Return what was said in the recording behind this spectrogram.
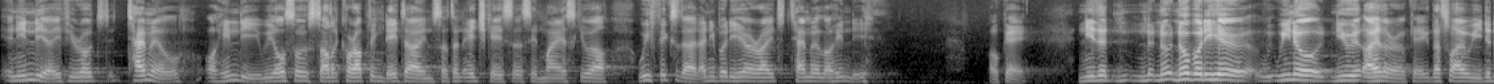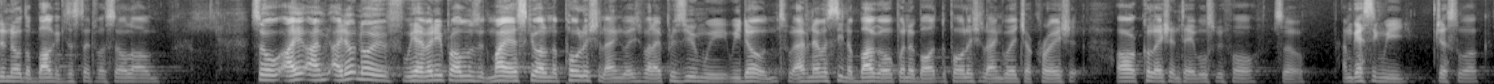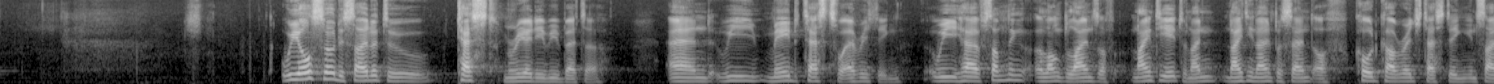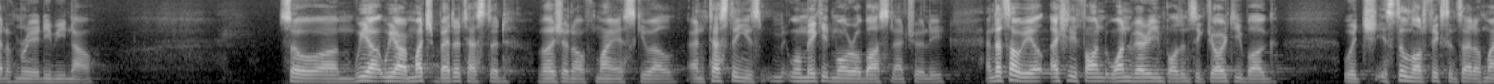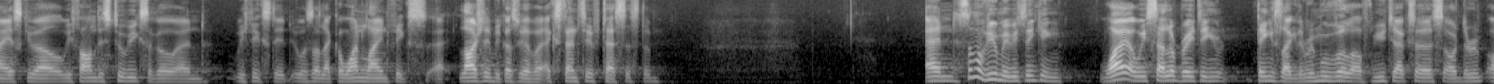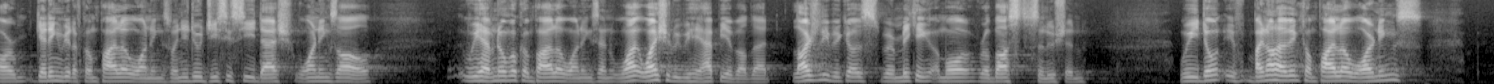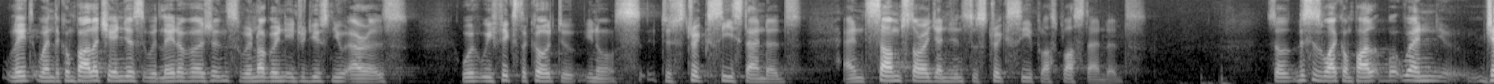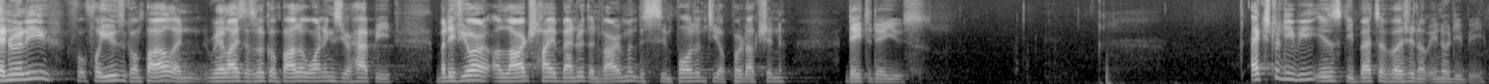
in India, if you wrote Tamil or Hindi, we also started corrupting data in certain edge cases in MySQL. We fixed that. Anybody here write Tamil or Hindi? Okay. Neither, no, nobody here, we know, knew it either, okay? That's why we didn't know the bug existed for so long. So I, I'm, I do not know if we have any problems with MySQL in the Polish language, but I presume we, we don't. I've never seen a bug open about the Polish language or Croatian or collation tables before, so I'm guessing we just work. We also decided to test MariaDB better, and we made tests for everything we have something along the lines of 98 to 99% of code coverage testing inside of MariaDB now. So um, we, are, we are a much better tested version of MySQL, and testing is, will make it more robust naturally. And that's how we actually found one very important security bug, which is still not fixed inside of MySQL. We found this two weeks ago, and we fixed it. It was a, like a one-line fix, uh, largely because we have an extensive test system. And some of you may be thinking, why are we celebrating things like the removal of mutexes or, the, or getting rid of compiler warnings when you do gcc dash warnings all? we have no more compiler warnings. And why, why should we be happy about that? Largely because we're making a more robust solution. We don't, if, by not having compiler warnings, late, when the compiler changes with later versions, we're not going to introduce new errors. We, we fix the code to, you know, to strict C standards, and some storage engines to strict C++ standards. So this is why compile, when generally for, for you to compile and realize there's no compiler warnings, you're happy. But if you're a large high bandwidth environment, this is important to your production day-to-day -day use. XtraDB is the better version of InnoDB.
